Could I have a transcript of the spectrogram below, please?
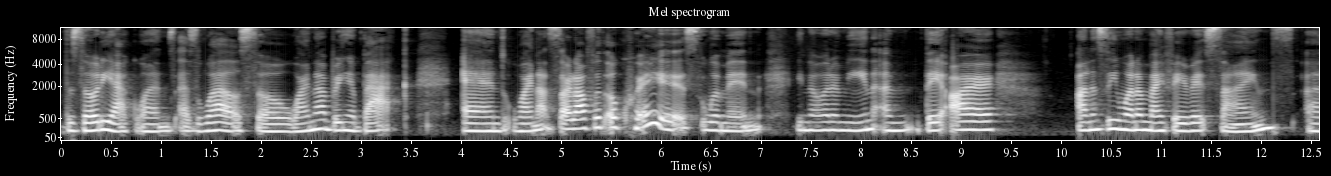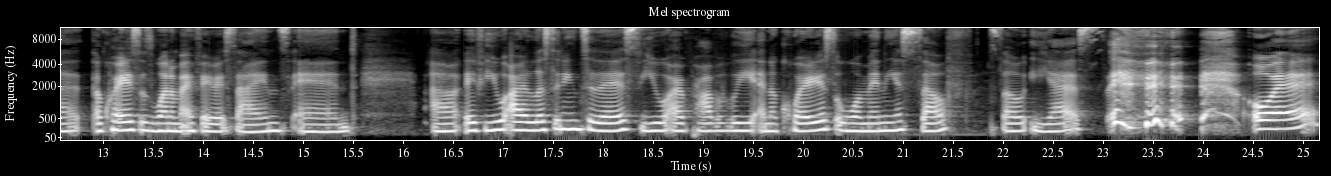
the zodiac ones as well. So why not bring it back? And why not start off with Aquarius women? You know what I mean? Um, they are honestly one of my favorite signs. Uh, Aquarius is one of my favorite signs. And uh, if you are listening to this, you are probably an Aquarius woman yourself. So, yes. or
